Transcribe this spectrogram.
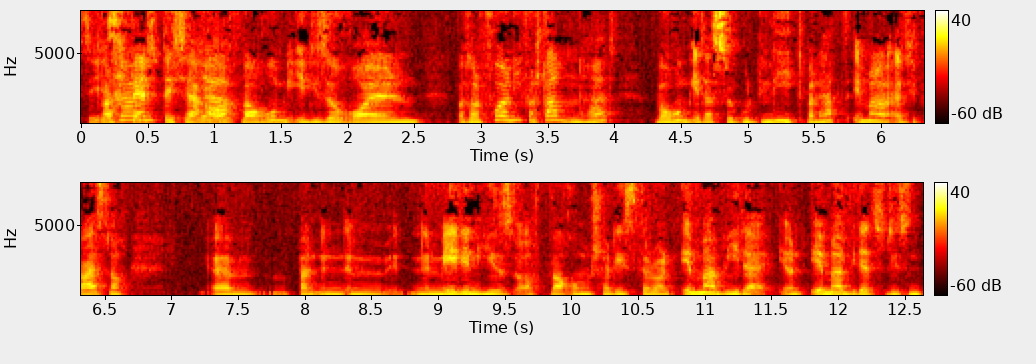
Sie halt- verständlicher ja. auch, warum ihr diese Rollen, was man vorher nie verstanden hat, warum ihr das so gut liegt. Man hat immer, also ich weiß noch, ähm, in, in, in den Medien hieß es oft, warum Charlize Theron immer wieder und immer wieder zu diesen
